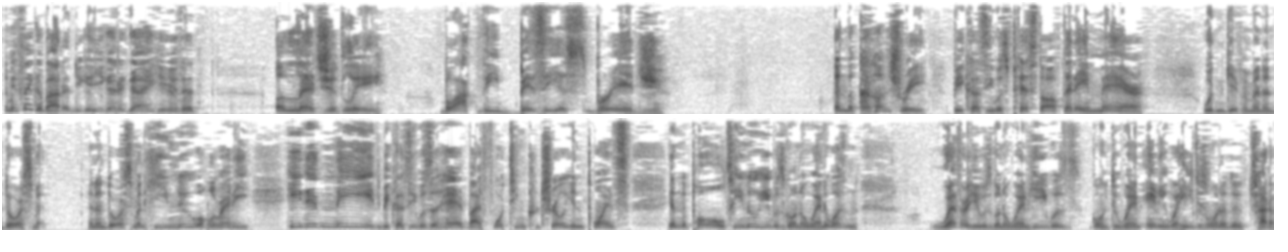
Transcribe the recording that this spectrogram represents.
I mean, think about it. You, you got a guy here that allegedly blocked the busiest bridge in the country because he was pissed off that a mayor wouldn't give him an endorsement. An endorsement he knew already he didn't need because he was ahead by 14 quadrillion points in the polls. He knew he was going to win. It wasn't whether he was going to win. He was going to win anyway. He just wanted to try to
